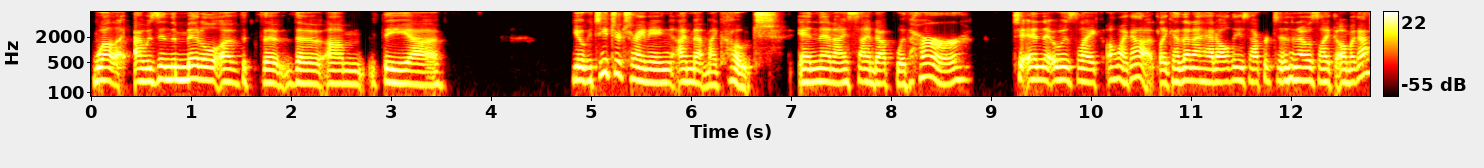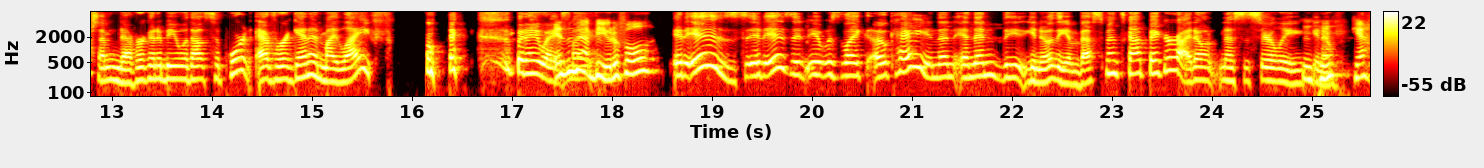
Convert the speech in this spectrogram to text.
well i was in the middle of the the, the um the uh yoga teacher training i met my coach and then i signed up with her to, and it was like, oh my God. Like, and then I had all these opportunities and I was like, oh my gosh, I'm never going to be without support ever again in my life. but anyway, Isn't my- that beautiful? it is. It is. It, it was like, okay. And then, and then the, you know, the investments got bigger. I don't necessarily, you know, yeah.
